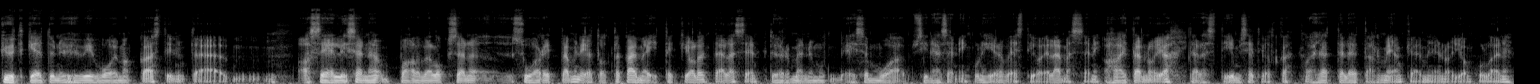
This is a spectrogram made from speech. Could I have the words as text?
kytkeytynyt hyvin voimakkaasti tämä aseellisen palveluksen suorittaminen. Ja totta kai mä itsekin olen tällaiseen törmännyt, mutta ei se mua sinänsä niin kuin hirveästi ole elämässäni haitannut. Ja tällaiset ihmiset, jotka ajattelee, että armeijan käyminen on jonkunlainen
